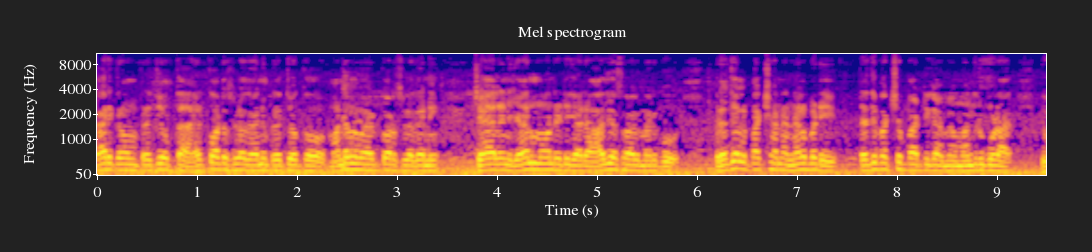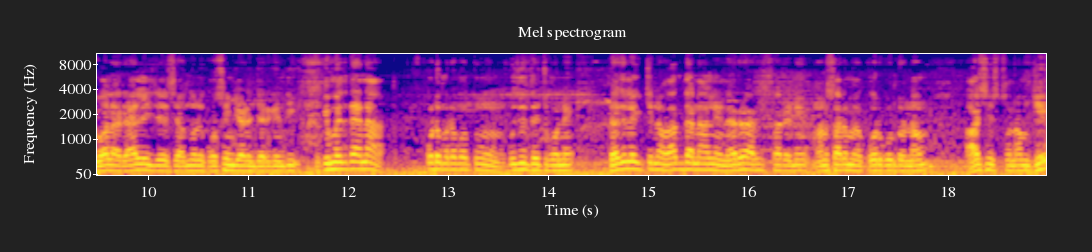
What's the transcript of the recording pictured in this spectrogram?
కార్యక్రమం ప్రతి ఒక్క హెడ్ క్వార్టర్స్లో కానీ ప్రతి ఒక్క మండలం హెడ్ క్వార్టర్స్లో కానీ చేయాలని జగన్మోహన్ రెడ్డి గారి ఆదేశాల మేరకు ప్రజల పక్షాన నిలబడి ప్రతిపక్ష పార్టీగా మేమందరూ కూడా ఇవాళ ర్యాలీ చేసి అందరినీ క్వశ్చన్ చేయడం జరిగింది. ఇక మీదటైనా కూటమి ప్రభుత్వం బుద్ధి తెచ్చుకొని ప్రజలకు ఇచ్చిన వాగ్దానాల్ని నెరవేరుస్తారని మనసారా మేము కోరుకుంటున్నాం ఆశిస్తున్నాం. జై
